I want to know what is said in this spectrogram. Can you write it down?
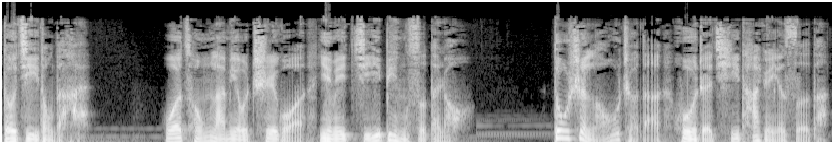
都激动的很。我从来没有吃过因为疾病死的肉，都是老者的或者其他原因死的。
